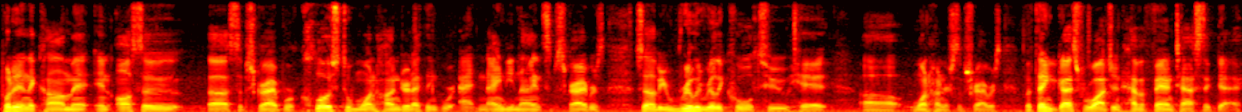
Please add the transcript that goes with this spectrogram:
put it in a comment, and also uh, subscribe. We're close to 100. I think we're at 99 subscribers. So that'll be really, really cool to hit uh, 100 subscribers. But thank you guys for watching. Have a fantastic day.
